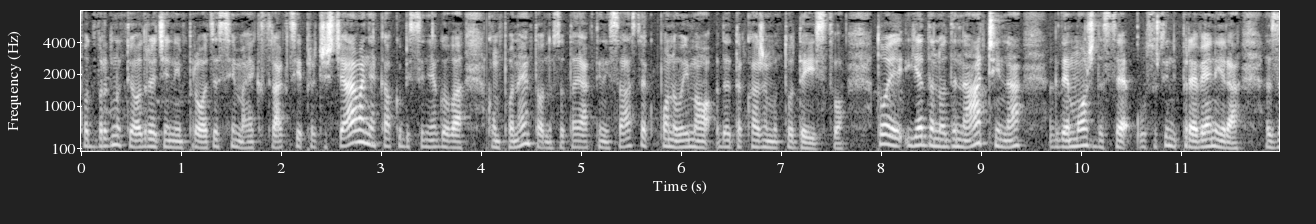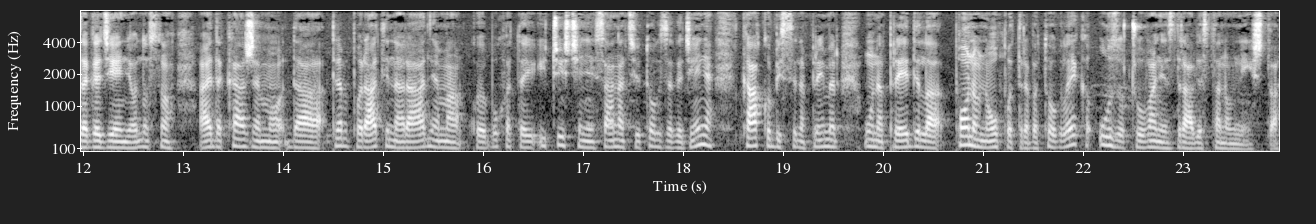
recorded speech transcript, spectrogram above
podvrgnuti određenim procesima ekstrakcije i prečišćavanja kako bi se njegova komponenta, odnosno taj aktivni sastojak, ponovo imao, da tako kažemo, to dejstvo. To je jedan od načina gde može da se u suštini prevenira zagađenje, odnosno ajde da kažemo da treba porati na radnjama koje obuhvataju i čišćenje i sanaciju tog zagađenja kako bi se, na primjer, unapredila ponovna upotreba tog leka uz očuvanje zdravlja stanovništva.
